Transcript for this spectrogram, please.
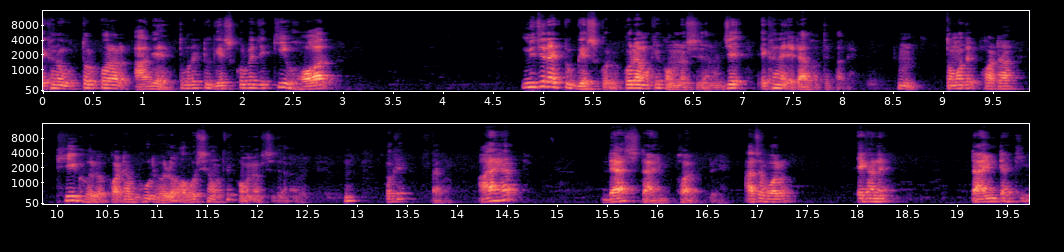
এখানে উত্তর করার আগে তোমরা একটু গেস করবে যে কি হওয়ার নিজেরা একটু গেস করবে, করে আমাকে কমেন্টসে জানো যে এখানে এটা হতে পারে। হুম? তোমাদের কটা ঠিক হলো, কটা ভুল হলো, অবশ্যই আমাকে কমেন্টসে জানাবে। হুম? ওকে দেখো। I have dash time for play আচ্ছা বলো, এখানে টাইমটা কি?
